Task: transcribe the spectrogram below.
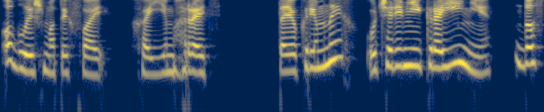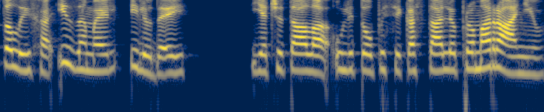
Облишмо тих фей, хай їм грець. Та й окрім них, у чарівній країні до столиха і земель, і людей. Я читала у літописі Кастальо про маранів,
